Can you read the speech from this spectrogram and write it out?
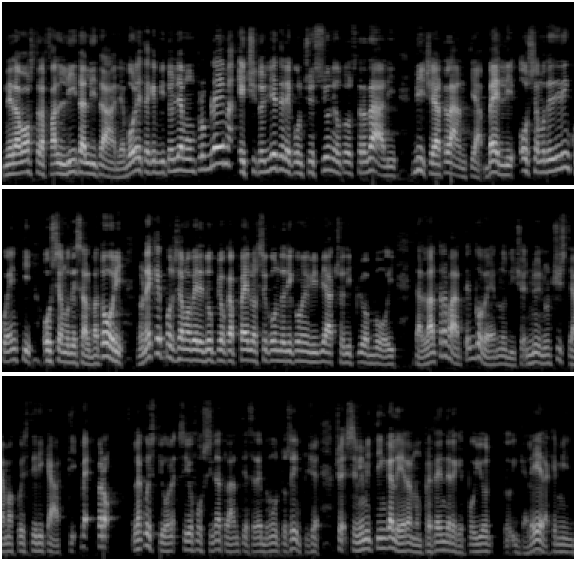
nella vostra fallita all'Italia, volete che vi togliamo un problema e ci togliete le concessioni autostradali, dice Atlantia, belli o siamo dei delinquenti o siamo dei salvatori, non è che possiamo avere doppio cappello a seconda di come vi piaccia di più a voi, Dall'altra parte il governo dice noi non ci stiamo a questi ricatti. Beh, però la questione, se io fossi in Atlantia, sarebbe molto semplice, cioè se mi metti in galera non pretendere che poi io, in galera, che mi,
